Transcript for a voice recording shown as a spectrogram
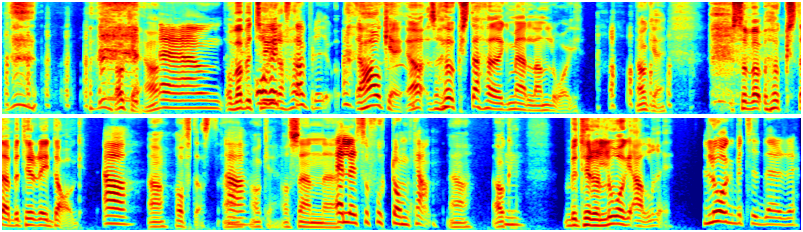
Okej, ja. Ehm, Och vad betyder och högsta hö- prio. Jaha, okej. Ja, så högsta, hög, mellan, låg. Okej. Så vad, högsta, betyder det idag? Ja, Ja, oftast. Ja, Ja. Okej. Och sen... eh, eller så fort de kan. Ja, okej. Mm. Betyder låg aldrig? Låg betyder...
